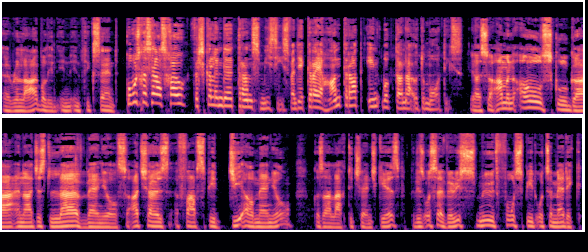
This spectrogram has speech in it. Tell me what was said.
uh, reliable in, in, in thick sand. Kom ons gesels gou verskillende transmissies want jy kry 'n handrat en ook dan 'n outomaties. Yeah, so I'm an old school guy and I just love manuals. So I chose a 5-speed GL manual because I like to change gears. But there's also a very smooth four speed automatic.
